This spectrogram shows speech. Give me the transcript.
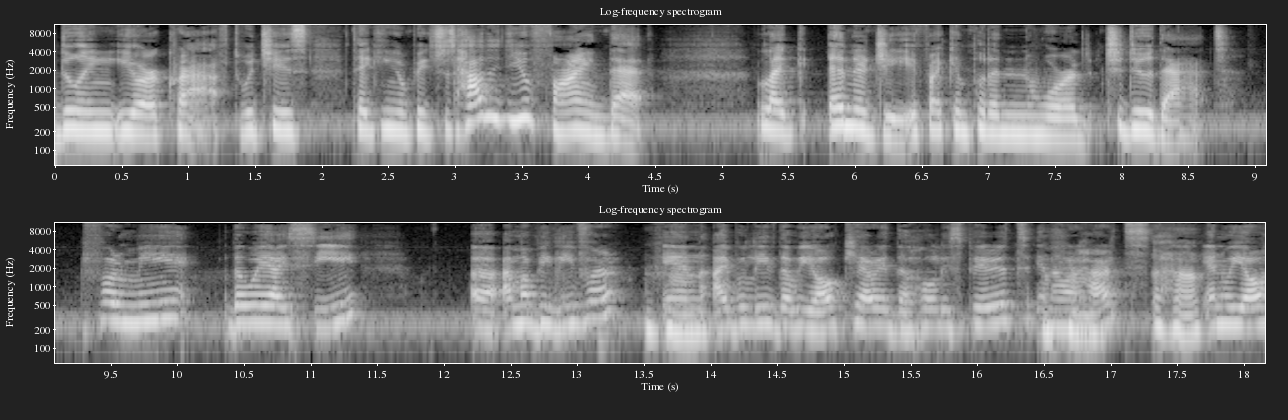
doing your craft, which is taking your pictures. How did you find that like energy, if I can put it in a word, to do that? For me, the way I see, uh, I'm a believer, and I believe that we all carry the Holy Spirit in our hearts, Uh-huh. and we all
